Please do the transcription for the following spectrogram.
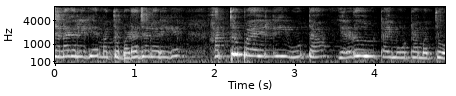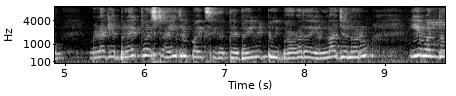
ಜನರಿಗೆ ಮತ್ತು ಬಡ ಜನರಿಗೆ ಹತ್ತು ರೂಪಾಯಿಯಲ್ಲಿ ಊಟ, ಎರಡು ಟೈಮ್ ಊಟ ಮತ್ತು ಬೆಳಗ್ಗೆ ಬ್ರೇಕ್ಫಾಸ್ಟ್ ಐದು ರೂಪಾಯಿಗೆ ಸಿಗುತ್ತೆ. ದಯವಿಟ್ಟು ಈ ಭಾಗದ ಎಲ್ಲ ಜನರು ಈ ಒಂದು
